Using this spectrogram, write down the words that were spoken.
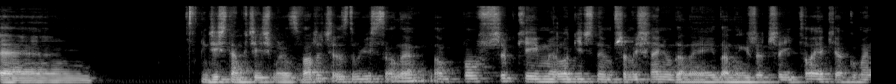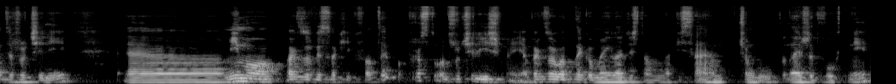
E, gdzieś tam chcieliśmy rozważyć, ale z drugiej strony no, po szybkim, logicznym przemyśleniu danej, danej rzeczy i to, jakie argumenty rzucili, mimo bardzo wysokiej kwoty, po prostu odrzuciliśmy. Ja bardzo ładnego maila gdzieś tam napisałem w ciągu bodajże dwóch dni,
